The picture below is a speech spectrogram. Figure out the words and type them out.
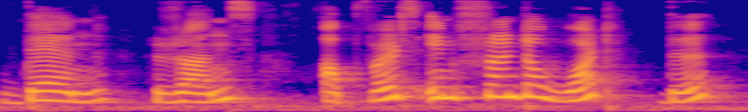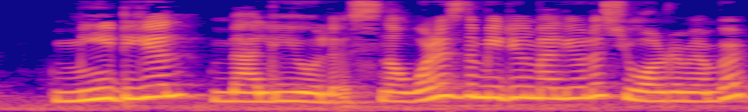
then runs upwards in front of what? the medial malleolus. Now, what is the medial malleolus? You all remember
